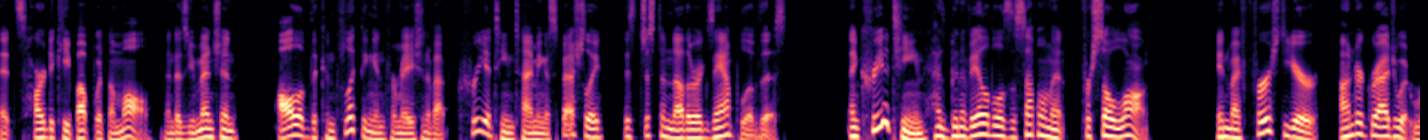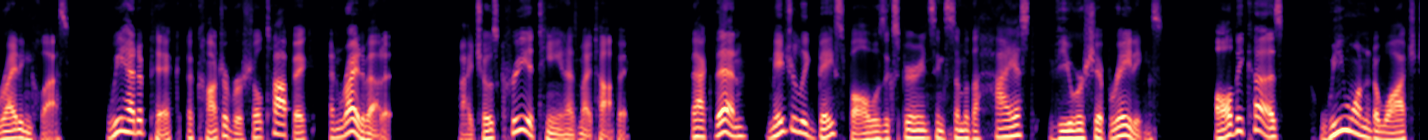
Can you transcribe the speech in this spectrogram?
It's hard to keep up with them all, and as you mentioned, all of the conflicting information about creatine timing, especially, is just another example of this. And creatine has been available as a supplement for so long. In my first year undergraduate writing class, we had to pick a controversial topic and write about it. I chose creatine as my topic. Back then, Major League Baseball was experiencing some of the highest viewership ratings, all because we wanted to watch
